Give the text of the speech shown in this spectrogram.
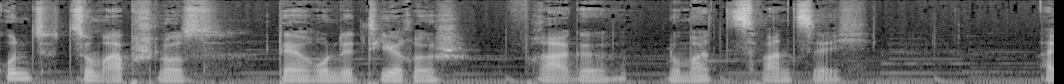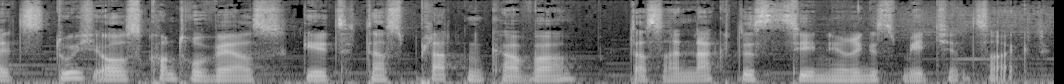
Und zum Abschluss der Runde tierisch Frage Nummer 20. Als durchaus kontrovers gilt das Plattencover, das ein nacktes zehnjähriges Mädchen zeigt.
